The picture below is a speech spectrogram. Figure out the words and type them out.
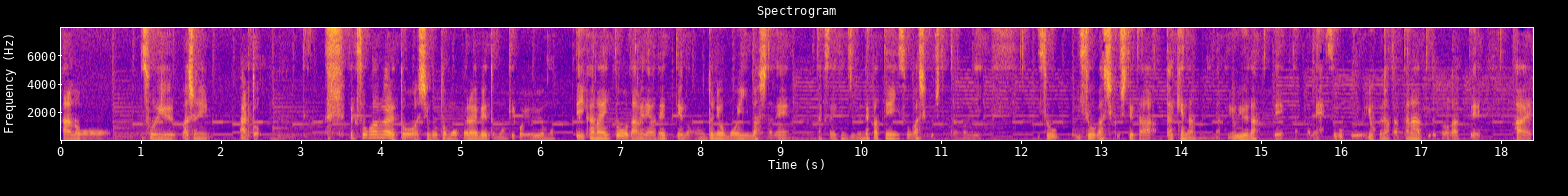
あの、そういう場所にあると。うん、そう考えると、仕事もプライベートも結構余裕を持っていかないとダメだよねっていうのを本当に思いましたね。なんか最近自分で勝手に忙しくしてたのに、忙しくしてただけなのになんか余裕なくて、なんかね、すごく良くなかったなっていうところがあって、はい。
